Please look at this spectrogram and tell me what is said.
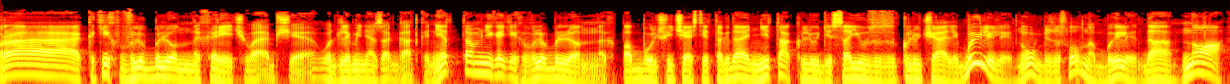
Про каких влюбленных речь вообще? Вот для меня загадка. Нет там никаких влюбленных, по большей части. Тогда не так люди союзы заключали. Были ли? Ну, безусловно, были, да. Но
